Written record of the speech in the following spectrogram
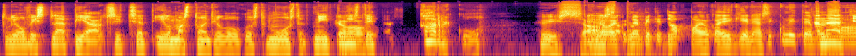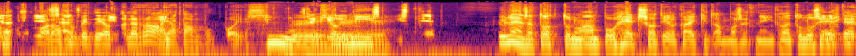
tuli ovista läpi ja sitten sieltä ilmastointiluukuista muusta, että niitä, Joo. niistä ei päässyt karkuun. Hyissä. Joo, kun ne piti tappaa joka ikinen, ja sitten kun niitä ei voi näet ampua suoraan, sun piti ottaa ne raajat ampu pois. Juu, Hyi, sekin oli hyi, niin. Yleensä tottunut ampuu headshotilla kaikki tommoset, niin kuin, tullut sinne Ei tee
